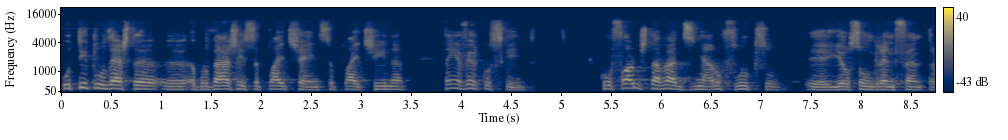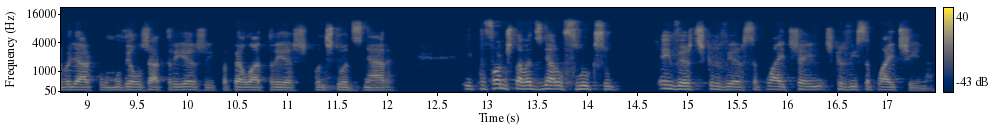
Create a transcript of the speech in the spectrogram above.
O título desta abordagem, Supply Chain, Supply China, tem a ver com o seguinte: conforme estava a desenhar o fluxo e eu sou um grande fã de trabalhar com modelos A3 e papel A3 quando estou a desenhar, e conforme estava a desenhar o fluxo, em vez de escrever supply chain, escrevi supply China.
